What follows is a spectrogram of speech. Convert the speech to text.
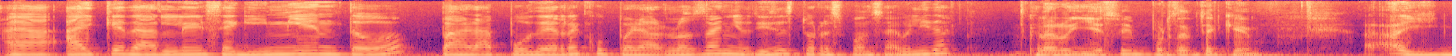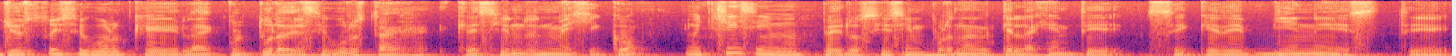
ah, hay que darle seguimiento para poder recuperar los daños. Y esa es tu responsabilidad. Claro, y eso es importante que ay, yo estoy seguro que la cultura del seguro está creciendo en México. Muchísimo. pero sí es importante que la gente se quede bien este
